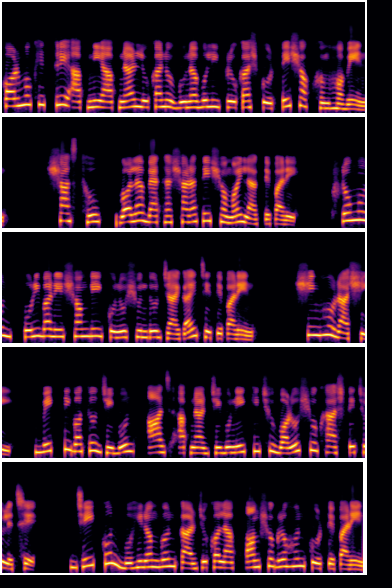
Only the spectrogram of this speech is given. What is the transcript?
কর্মক্ষেত্রে আপনি আপনার লুকানো গুণাবলী প্রকাশ করতে সক্ষম হবেন। স্বাস্থ্য, গলা ব্যথা সারাতে সময় লাগতে পারে। ভ্রমণ পরিবারের সঙ্গে কোনো সুন্দর জায়গায় যেতে পারেন। সিংহ রাশি। ব্যক্তিগত জীবন, আজ আপনার জীবনে কিছু বড় সুখ আসতে চলেছে। যে কোন বহিরঙ্গন কার্যকলাপ অংশগ্রহণ করতে পারেন।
